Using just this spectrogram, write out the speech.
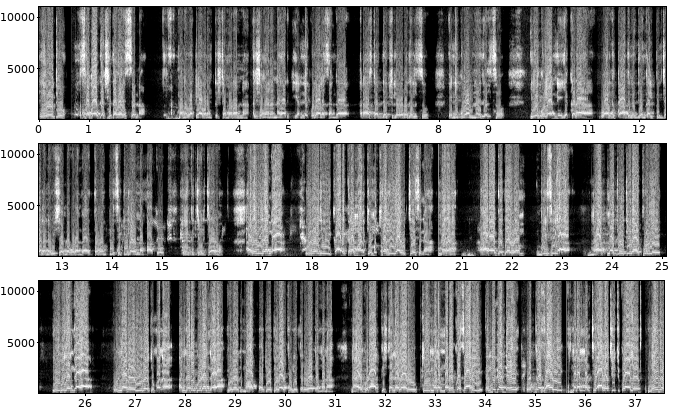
అధ్యక్షత వహిస్తున్న మన వక్లవరం కృష్ణమోహన్ అన్న కృష్ణమోహన్ గారికి అన్ని కులాల సంఘ రాష్ట్ర అధ్యక్షులు ఎవరో తెలుసు ఎన్ని కులాలు తెలుసు. ఏ కులాన్ని ఎక్కడ వారికి ప్రాతినిధ్యం కల్పించాలనే విషయంలో కూడా ఇంతకుముందు బీసీడీలో ఉన్న మాకు ఏకి చేర్చారు. అదేవిధంగా ఈరోజు ఈ కార్యక్రమానికి ముఖ్య అతిథిగా విచ్చేసిన మన ఆరాధ్య దైవం బీసీల మహాత్మా జ్యోతిరావు పూలే ఏ విధంగా ఉన్నారు. ఈ రోజు మన అందరి కూడా ఈ రోజు మహాత్మా జ్యోతిరావు పూలి తర్వాత మన నాయకుడు ఆర్ కృష్ణన్న గారు కి మనం మరొకసారి ఎందుకంటే ఒక్కసారి మనం మంచి ఆలోచించుకోవాలి. నేను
